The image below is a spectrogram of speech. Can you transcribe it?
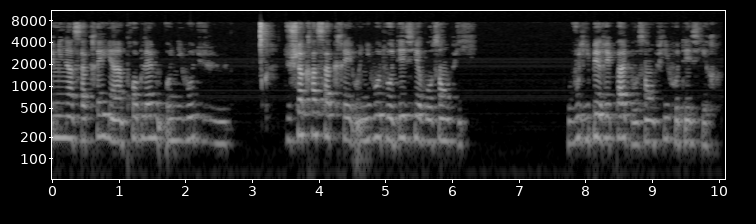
Féminin sacré, il y a un problème au niveau du, chakra sacré, au niveau de vos désirs, vos envies. Vous libérez pas de vos envies, vos désirs.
